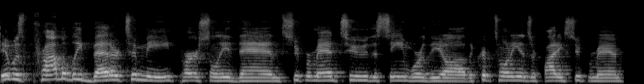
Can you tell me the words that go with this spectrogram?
It was probably better to me personally than Superman 2, the scene where the uh, the Kryptonians are fighting Superman.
